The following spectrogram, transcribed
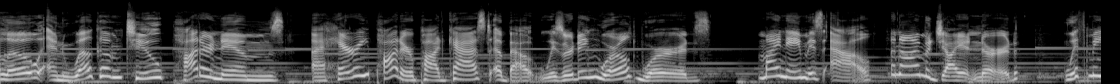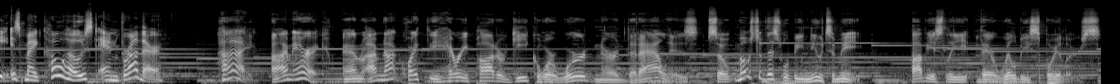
Hello and welcome to Potternims, a Harry Potter podcast about Wizarding World words. My name is Al, and I'm a giant nerd. With me is my co host and brother. Hi, I'm Eric, and I'm not quite the Harry Potter geek or word nerd that Al is, so most of this will be new to me. Obviously, there will be spoilers.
